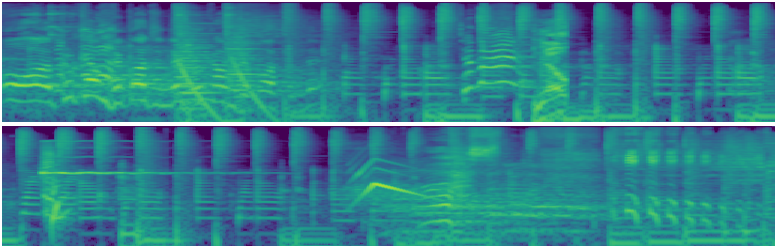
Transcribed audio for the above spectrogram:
오, 어, 어, 그렇게 하면 될 것 같은데? 그렇게 하면 될 것 같은데?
